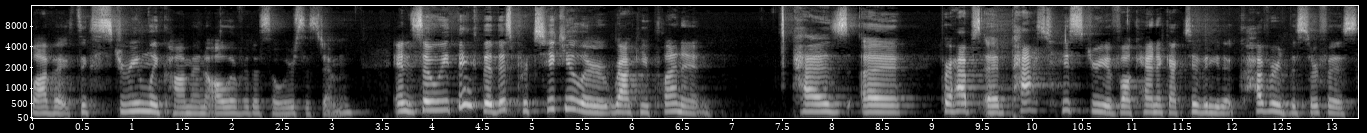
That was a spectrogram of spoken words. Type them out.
lava. It's extremely common all over the solar system. And so we think that this particular rocky planet has a, perhaps a past history of volcanic activity that covered the surface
